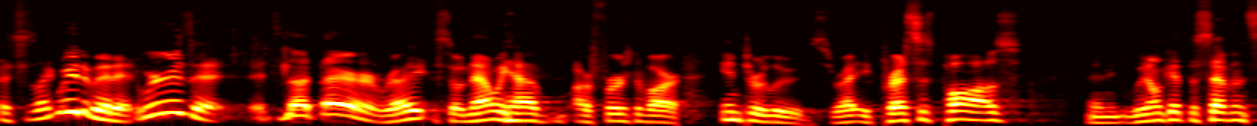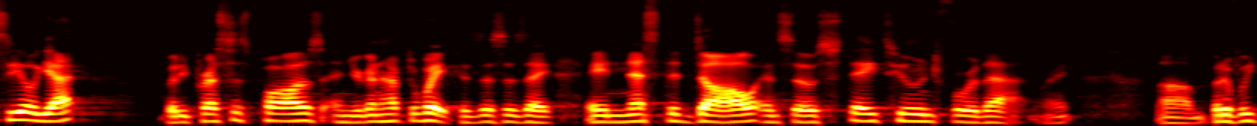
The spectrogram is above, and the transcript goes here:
It's just like, wait a minute, where is it? It's not there, right? So now we have our first of our interludes, right? He presses pause, and we don't get the seventh seal yet, but he presses pause, and you're going to have to wait because this is a, a nested doll, and so stay tuned for that, right? Um, but if we,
